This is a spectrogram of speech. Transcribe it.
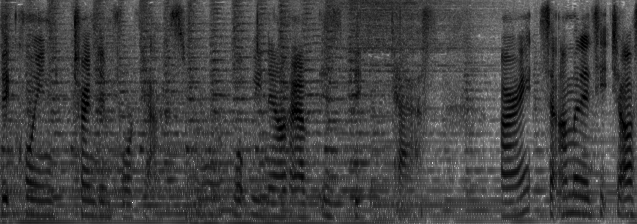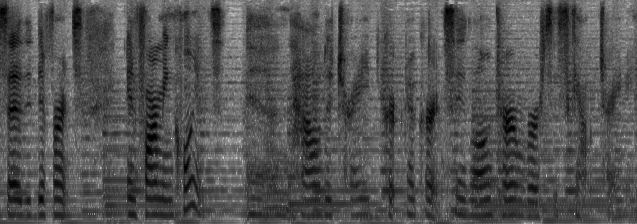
Bitcoin trend and forecast. What we now have is BitTaf. All right, so I'm going to teach also the difference in farming coins and how to trade cryptocurrency long term versus scalp trading.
